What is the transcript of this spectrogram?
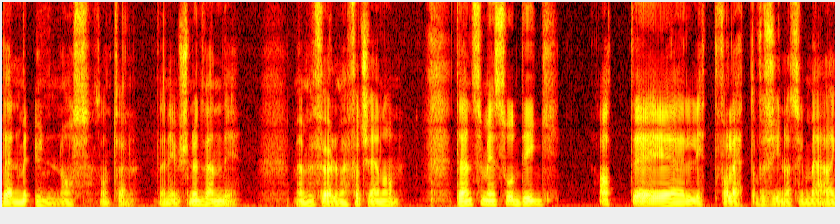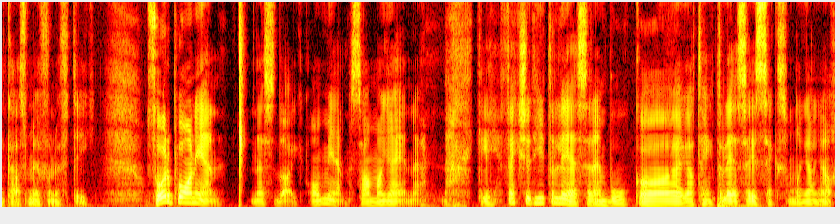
Den vi unner oss, sant vel. Den er jo ikke nødvendig, men vi føler vi fortjener den. Den som er så digg at det er litt for lett å forsyne seg mer enn hva som er fornuftig. Så er det på'n igjen neste dag. Om igjen, samme greiene. Merkelig. Fikk ikke tid til å lese den boka jeg har tenkt å lese i 600 ganger.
